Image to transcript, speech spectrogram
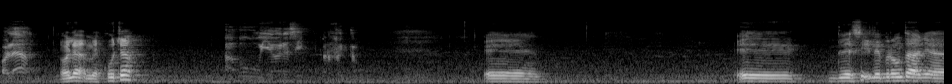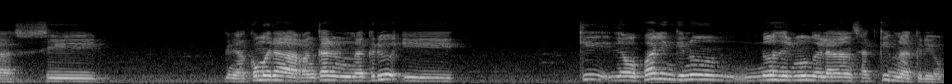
Hola. Hola, ¿me escucha? Ah, uy, ahora sí, perfecto. Eh, eh, le preguntaba mira, si mira, cómo era arrancar en una crew y qué, digamos, para alguien que no, no es del mundo de la danza, ¿qué es una crew?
